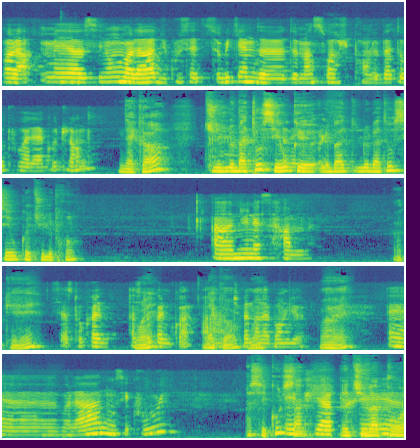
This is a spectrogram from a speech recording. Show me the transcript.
Voilà. Mais euh, sinon, voilà. Du coup, ce week-end, euh, demain soir, je prends le bateau pour aller à Gotland. D'accord. Tu, le bateau, c'est où que le, cool. ba- le bateau, c'est où que tu le prends? À Nynäshamn. Ok. C'est à Stockholm. À Stockholm, quoi. Enfin, d'accord, tu vas dans la banlieue. ouais. Euh, voilà. Donc, c'est cool. Ah, c'est cool Et ça. puis Et tu vas après, pour,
